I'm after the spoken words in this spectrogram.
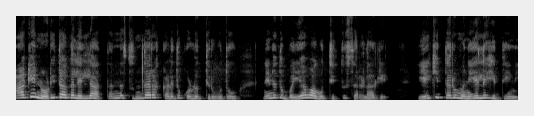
ಹಾಗೆ ನೋಡಿದಾಗಲೆಲ್ಲ ತನ್ನ ಸುಂದರ ಕಳೆದುಕೊಳ್ಳುತ್ತಿರುವುದು ನೆನೆದು ಭಯವಾಗುತ್ತಿತ್ತು ಸರಳಾಗೆ. ಹೇಗಿದ್ದರೂ ಮನೆಯಲ್ಲೇ ಇದ್ದೀನಿ.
